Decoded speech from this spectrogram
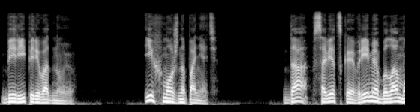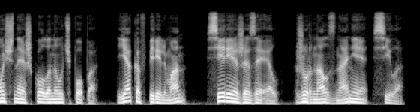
бери переводную. Их можно понять. Да, в советское время была мощная школа научпопа. Яков Перельман, серия ЖЗЛ, журнал Знания, Сила.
